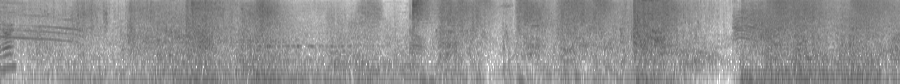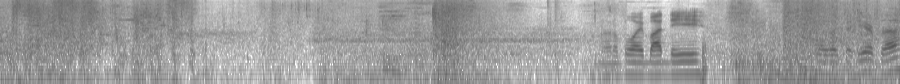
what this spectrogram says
Me, North? No. On boy, buddy. I like to hear, bruh.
